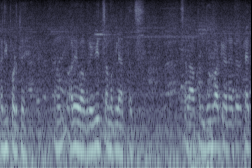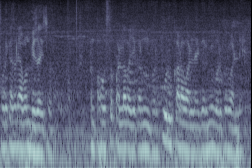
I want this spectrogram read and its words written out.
कधी पडतोय. अरे बापरे वीज चमकले आत्ताच. चला आपण दूध वाटूया नाही तर काय थोडक्यासाठी आपण भिजायचो. पण पाऊस तर पडला पाहिजे कारण भरपूर उकाडा वाढला आहे गरमी भरपूर वाढली. आहे.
